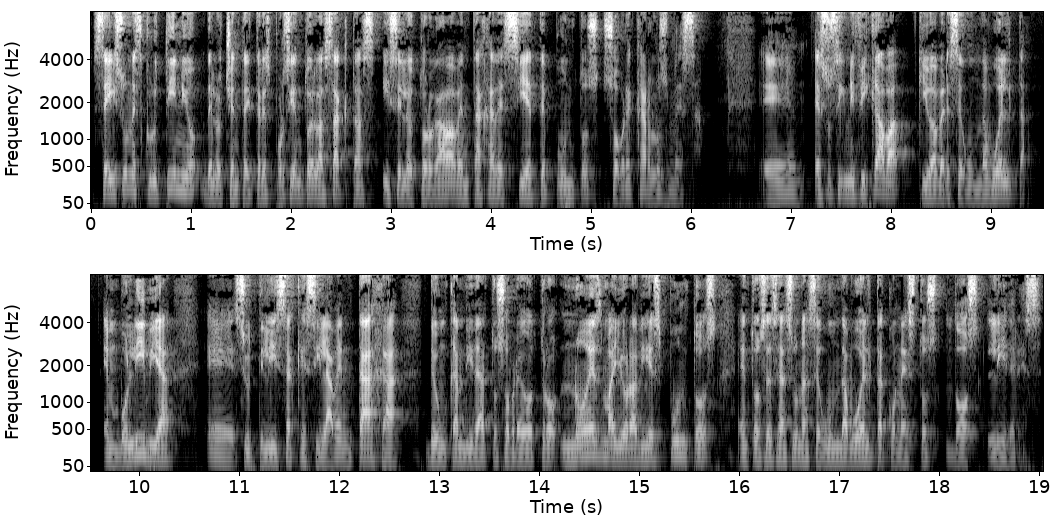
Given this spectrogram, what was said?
Se hizo un escrutinio del 83% de las actas y se le otorgaba ventaja de 7 puntos sobre Carlos Mesa. Eh, eso significaba que iba a haber segunda vuelta. En Bolivia eh, se utiliza que si la ventaja de un candidato sobre otro no es mayor a 10 puntos, entonces se hace una segunda vuelta con estos dos líderes.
